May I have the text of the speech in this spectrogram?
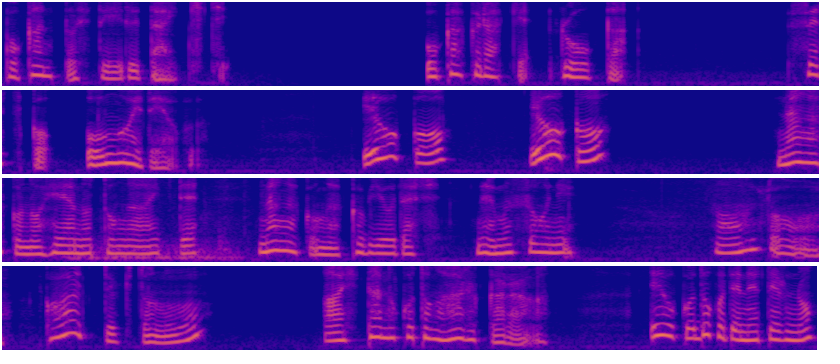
ポカンとしている大吉。岡倉家廊下。節子大声で呼ぶ「陽子？陽子!」長子の部屋の戸が開いて長子が首を出し眠そうに「なんだ帰ってきたの明日のことがあるから陽子どこで寝てるの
